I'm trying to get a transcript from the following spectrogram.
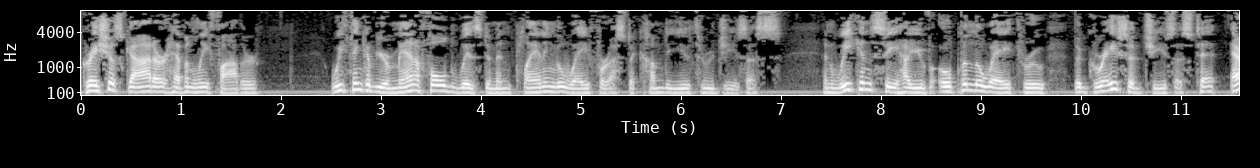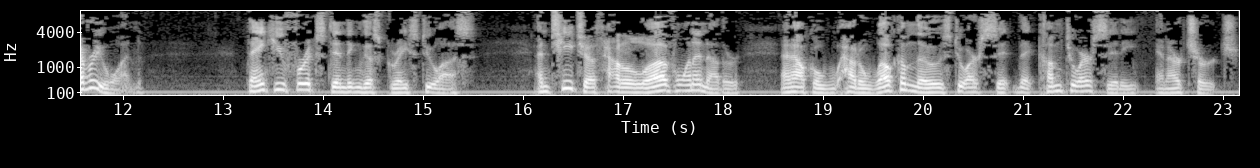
Gracious God, our Heavenly Father, we think of your manifold wisdom in planning the way for us to come to you through Jesus. And we can see how you've opened the way through the grace of Jesus to everyone Thank you for extending this grace to us and teach us how to love one another and how, how to welcome those to our sit, that come to our city and our church.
